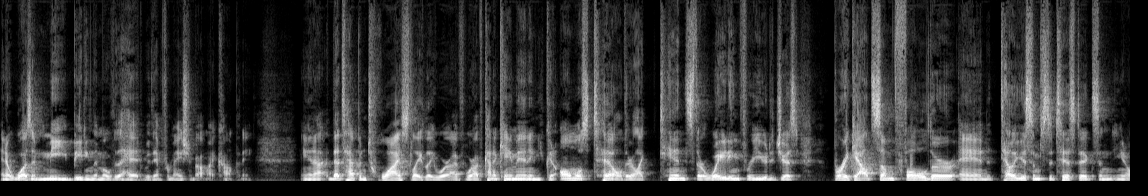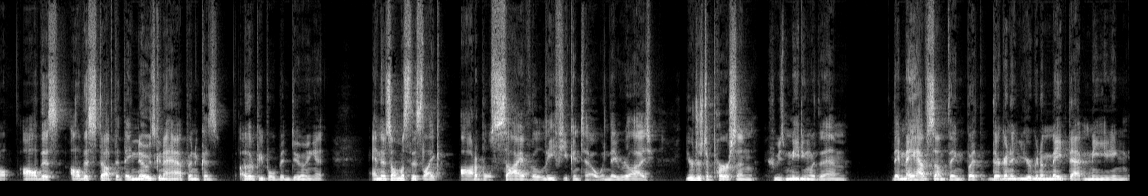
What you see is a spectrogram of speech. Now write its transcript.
And it wasn't me beating them over the head with information about my company. And I, that's happened twice lately where I've where I've kind of came in and you can almost tell they're like tense. They're waiting for you to just break out some folder and tell you some statistics and you know all this all this stuff that they know is going to happen because other people have been doing it. And there's almost this like audible sigh of relief you can tell when they realize you're just a person who's meeting with them. They may have something, but they're gonna you're gonna make that meeting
